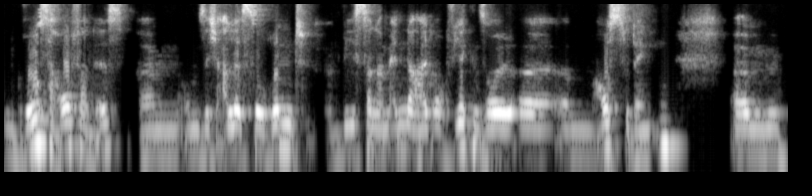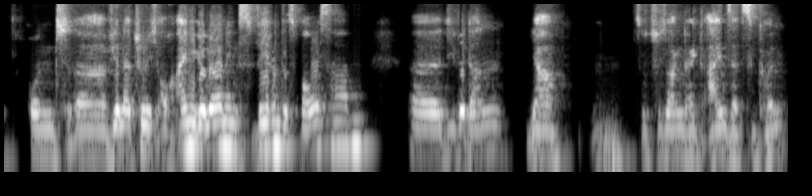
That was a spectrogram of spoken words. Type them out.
ein großer Aufwand ist, ähm, um sich alles so rund, wie es dann am Ende halt auch wirken soll, äh, ähm, auszudenken. Ähm, und äh, wir natürlich auch einige Learnings während des Baus haben, äh, die wir dann ja sozusagen direkt einsetzen können,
